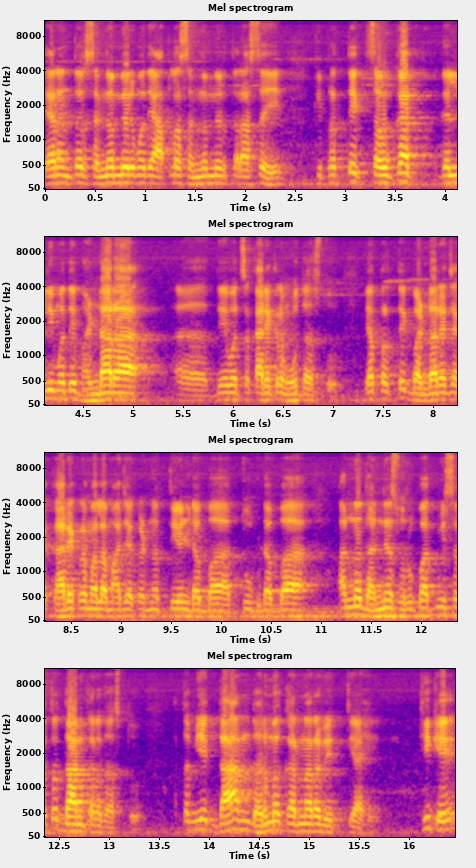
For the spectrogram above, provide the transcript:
त्यानंतर संगमनेरमध्ये आपला संगमनेर तर असं आहे की प्रत्येक चौकात गल्लीमध्ये भंडारा देवाचा कार्यक्रम होत असतो. या प्रत्येक भंडाऱ्याच्या कार्यक्रमाला माझ्याकडनं तेल डब्बा तूप डब्बा अन्नधान्य स्वरूपात मी सतत दान करत असतो. आता मी एक दान धर्म करणारा व्यक्ती आहे. ठीक आहे?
